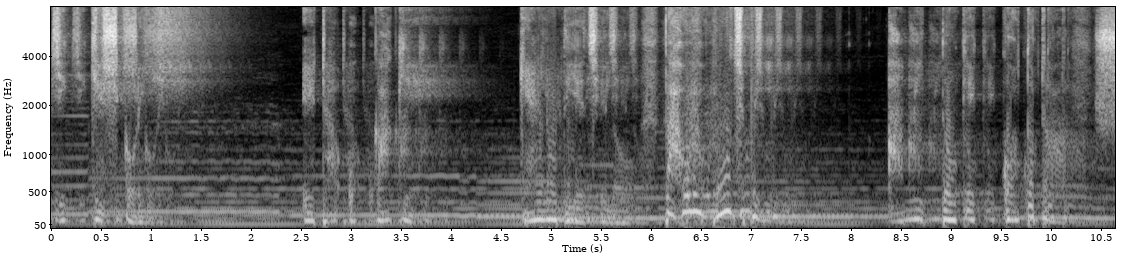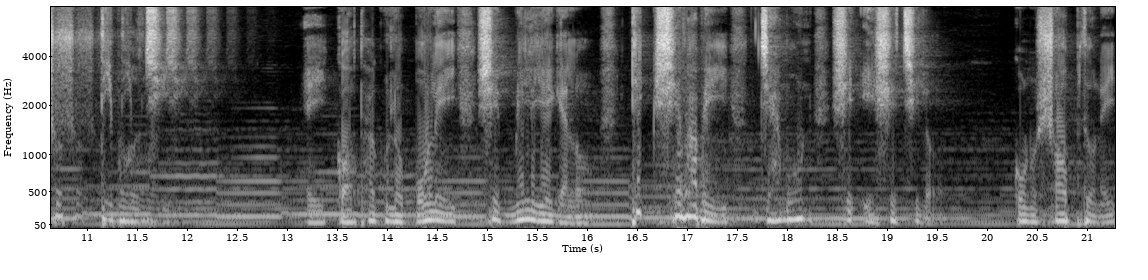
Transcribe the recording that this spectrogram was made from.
জিজ্ঞেস করি, এটা ও কাকে কেন দিয়েছিল? তাহলে বুঝবি। আমি তোকে কতটা সত্যি বলছি। এই কথাগুলো বলেই সে মিলিয়ে গেল। ঠিক সেভাবেই যেমন সে এসেছিল। কোনো শব্দ নেই,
